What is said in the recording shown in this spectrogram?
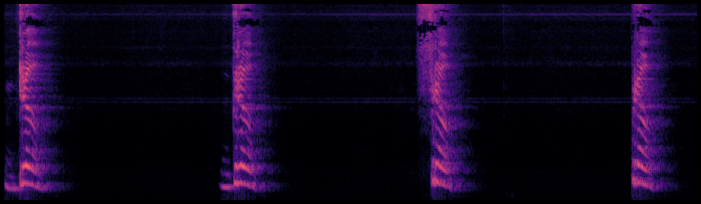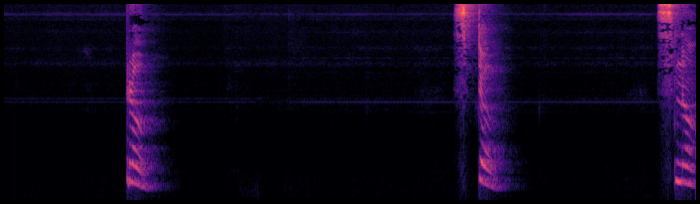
dr, gr, fr, pr, tr, stir, snur,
